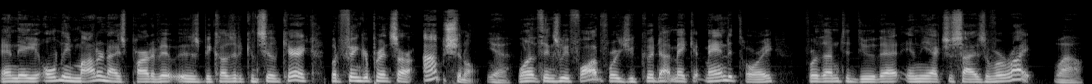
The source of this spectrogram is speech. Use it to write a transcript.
and the only modernized part of it is because of the concealed carry. But fingerprints are optional. Yeah. One of the things we fought for is you could not make it mandatory for them to do that in the exercise of a right. Wow.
